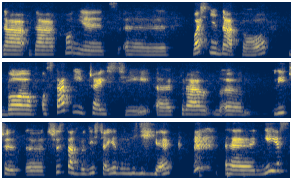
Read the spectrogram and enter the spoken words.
na, na koniec właśnie na to, bo w ostatniej części, e, która e, liczy 321 e, linijek, nie jest,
